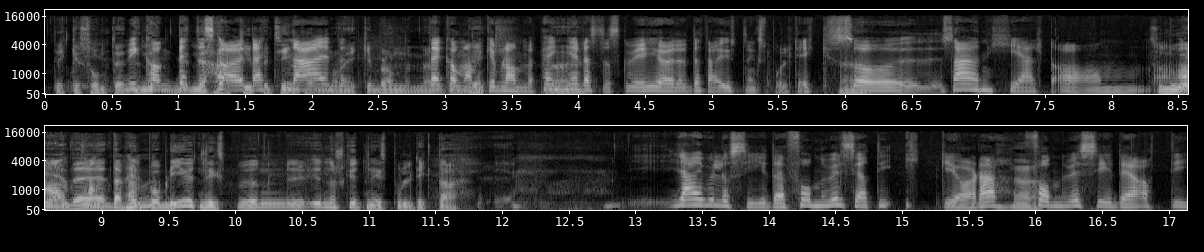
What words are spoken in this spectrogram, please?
det er ikke sånt, det, kan, denne skal, type det, ting nei, kan man ikke blande med Det kan man ikke blande med penger, dette skal vi gjøre, dette er utenrikspolitikk. Så, så er det en helt annen Så nå er det, de holder på å bli utenriks, norsk utenrikspolitikk, da? Jeg vil jo si det. Fondet vil si at de ikke gjør det. Ja. Fondet vil si det at de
